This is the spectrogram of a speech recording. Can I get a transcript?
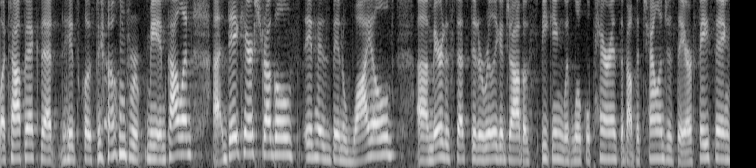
a topic that hits close to home for me and Colin: uh, daycare struggles. It has been wild. Uh, Meredith Stutz did a really good job of speaking with local parents about the challenges they are facing.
